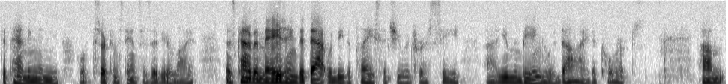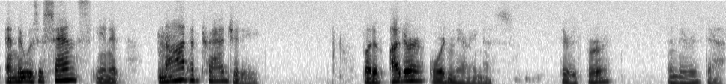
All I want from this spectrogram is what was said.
depending on the circumstances of your life. And it's kind of amazing that that would be the place that you would first see a human being who had died, a corpse. Um, and there was a sense in it, not of tragedy, but of utter ordinariness. There is birth and there is death.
